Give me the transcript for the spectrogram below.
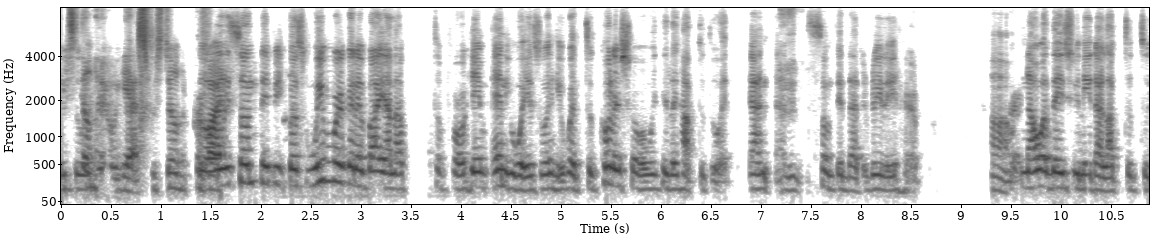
We still still do. do, yes, we still So provide. it's something because we were gonna buy a laptop for him anyways when he went to college, so we didn't have to do it. And, and something that really helped. Uh, Great. nowadays, you need a laptop to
